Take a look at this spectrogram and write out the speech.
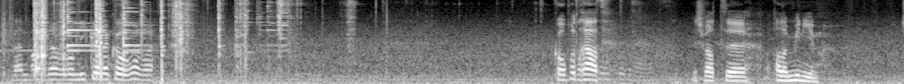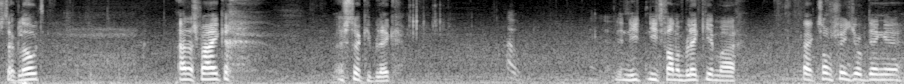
Ik ben bang dat we er niet kunnen komen, maar... Koperdraad. Dus wat eh, aluminium. Een stuk lood. En een spijker. Een stukje blik. Niet, niet van een blikje, maar kijk, soms vind je ook dingen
